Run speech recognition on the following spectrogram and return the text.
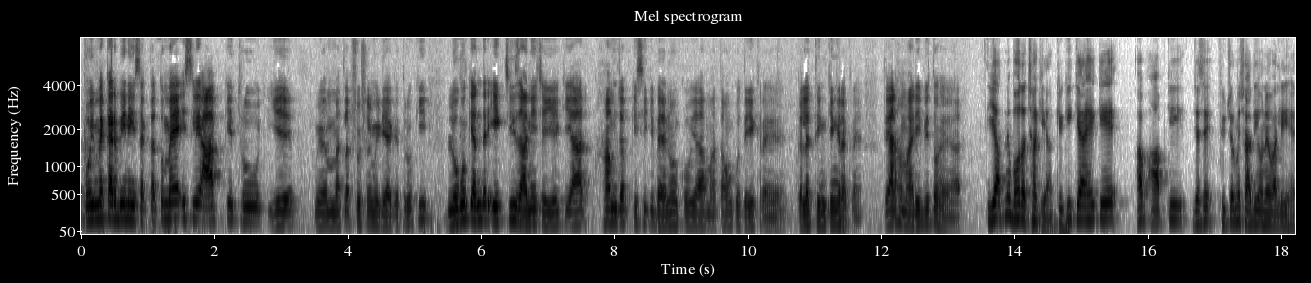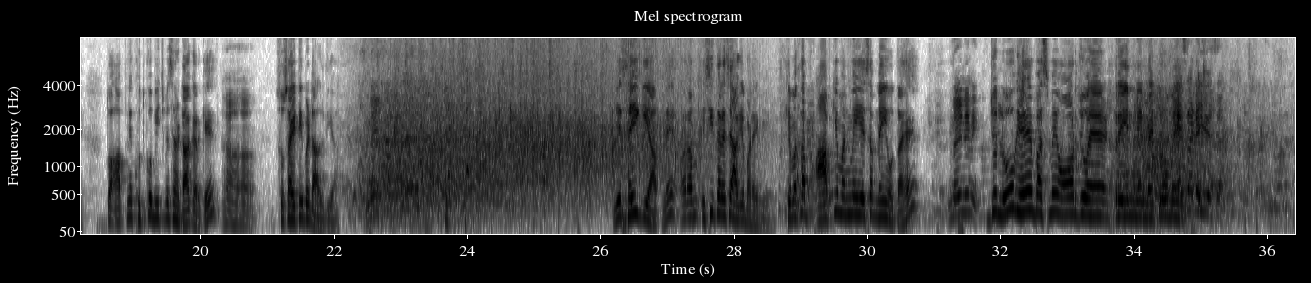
कोई मैं कर भी नहीं सकता। तो मैं इसलिए आपके थ्रू ये मतलब सोशल मीडिया के थ्रू कि लोगों के अंदर एक चीज़ आनी चाहिए कि यार, हम जब किसी की बहनों को या माताओं को देख रहे हैं, गलत थिंकिंग रख रहे हैं तो यार हमारी भी तो है यार। ये आपने बहुत अच्छा किया क्योंकि क्या है कि अब आपकी जैसे फ्यूचर में शादी होने वाली है तो आपने खुद को बीच में से हटा करके हाँ हाँ। सोसाइटी पे डाल दिया। नहीं। ये सही किया आपने और हम इसी तरह से आगे बढ़ेंगे कि मतलब आपके मन में ये सब नहीं होता है। नहीं नहीं नहीं। जो लोग हैं बस में और जो है ट्रेन में मेट्रो में ऐसा नहीं है सर।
